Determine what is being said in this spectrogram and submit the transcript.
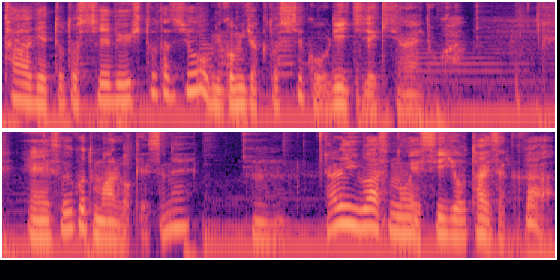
ターゲットとしている人たちを見込み客としてこうリーチできてないとか、えー、そういうこともあるわけですよね。うん、あるいはその SEO 対策が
